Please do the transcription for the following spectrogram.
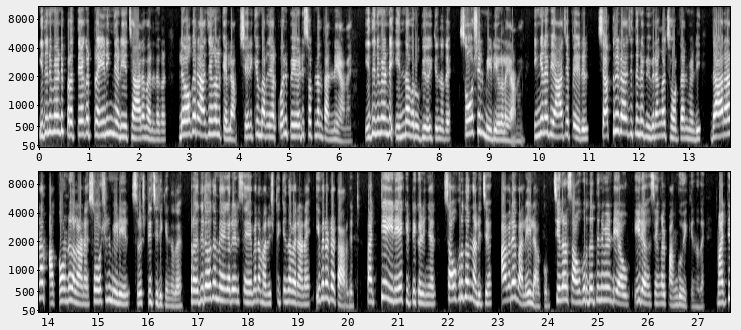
ഇതിനുവേണ്ടി പ്രത്യേക ട്രെയിനിങ് നേടിയ ചാര വനിതകൾ ലോക രാജ്യങ്ങൾക്കെല്ലാം ശരിക്കും പറഞ്ഞാൽ ഒരു പേടി സ്വപ്നം തന്നെയാണ്. ഇതിനുവേണ്ടി അവർ ഉപയോഗിക്കുന്നത് സോഷ്യൽ മീഡിയകളെയാണ് ഇങ്ങനെ വ്യാജ പേരിൽ ശത്രു രാജ്യത്തിന്റെ വിവരങ്ങൾ ചോർത്താൻ വേണ്ടി ധാരാളം അക്കൗണ്ടുകളാണ് സോഷ്യൽ മീഡിയയിൽ സൃഷ്ടിച്ചിരിക്കുന്നത്. പ്രതിരോധ മേഖലയിൽ സേവനം അനുഷ്ഠിക്കുന്നവരാണ് ഇവരുടെ ടാർഗറ്റ് പറ്റിയ ഇരയെ കിട്ടിക്കഴിഞ്ഞാൽ സൗഹൃദം നടിച്ച് അവരെ വലയിലാക്കും. ചിലർ സൗഹൃദത്തിന് വേണ്ടിയാവും ഈ രഹസ്യങ്ങൾ പങ്കുവെക്കുന്നത് മറ്റു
